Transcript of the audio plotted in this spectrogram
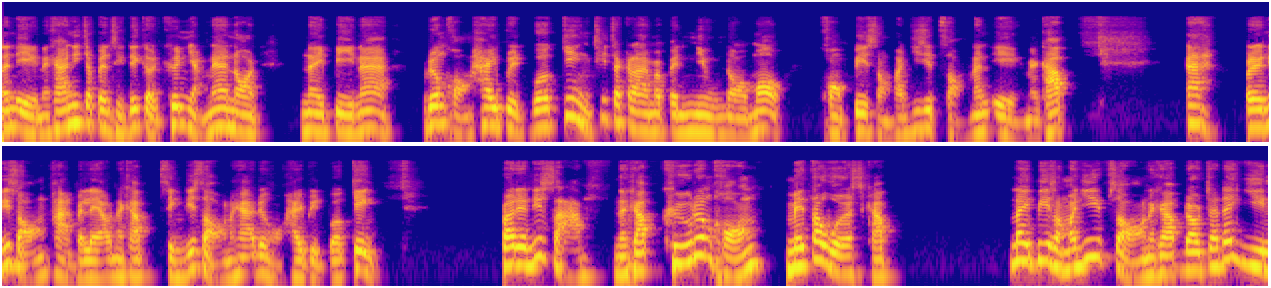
นั่นเองนะครับนี่จะเป็นสิ่งที่เกิดขึ้นอย่างแน่นอนในปีหน้าเรื่องของ hybrid working ที่จะกลายมาเป็น New Normal ของปี 2022 นั่นเองนะครับอะประเด็นที่ 2 ผ่านไปแล้วนะครับ สิ่งที่2นะฮะเรื่องของ hybrid working ประเด็นที่3นะครับคือเรื่องของ Metaverse ครับในปี 2022 นะครับเราจะได้ยิน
